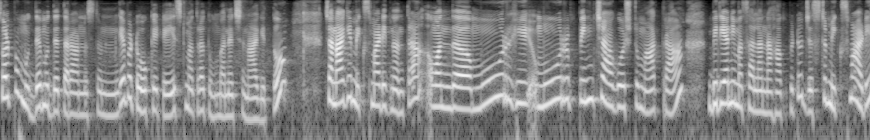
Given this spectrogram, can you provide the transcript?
ಸ್ವಲ್ಪ ಮುದ್ದೆ ಮುದ್ದೆ ಥರ ಅನ್ನಿಸ್ತು ನನಗೆ ಬಟ್ ಓಕೆ ಟೇಸ್ಟ್ ಮಾತ್ರ ತುಂಬಾ ಚೆನ್ನಾಗಿತ್ತು. ಚೆನ್ನಾಗಿ ಮಿಕ್ಸ್ ಮಾಡಿದ ನಂತರ ಒಂದು ಮೂರು ಹಿ, ಮೂರು ಪಿಂಚ್ ಆಗುವಷ್ಟು ಮಾತ್ರ ಬಿರಿಯಾನಿ ಮಸಾಲನ ಹಾಕಿಬಿಟ್ಟು ಜಸ್ಟ್ ಮಿಕ್ಸ್ ಮಾಡಿ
